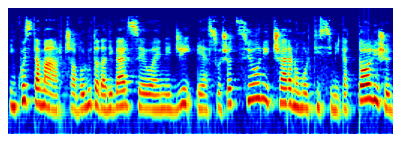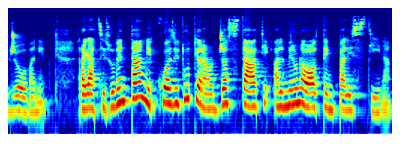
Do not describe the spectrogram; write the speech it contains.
In questa marcia, voluta da diverse ONG e associazioni, c'erano moltissimi cattolici e giovani, ragazzi su vent'anni e quasi tutti erano già stati almeno una volta in Palestina.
